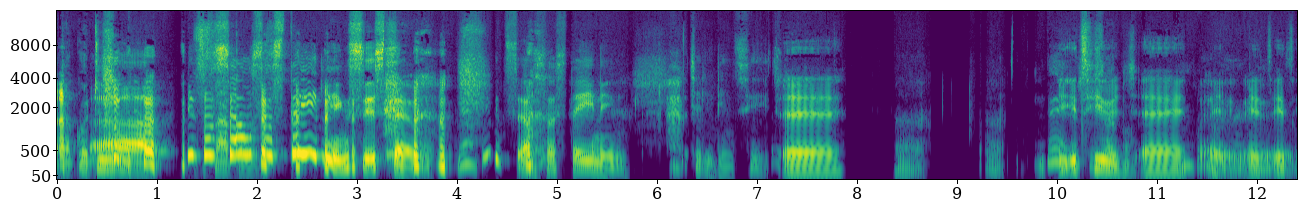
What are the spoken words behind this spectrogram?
uh, it's a self-sustaining system. Yeah. it's self-sustaining. Actually didn't see it. Uh, uh, it's huge eh, it-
